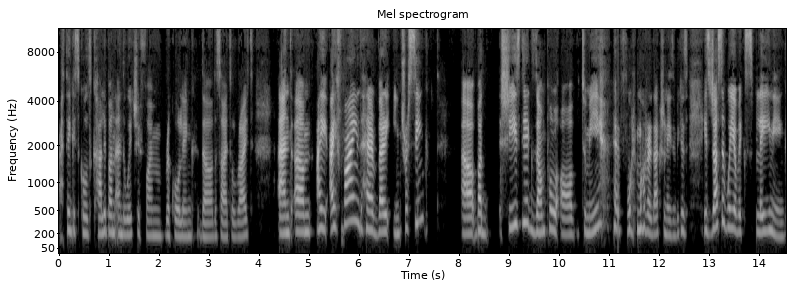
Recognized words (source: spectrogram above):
I think it's called Caliban and the Witch, if I'm recalling the, the title right. And um, I, I find her very interesting, uh, but she's the example of to me form of reductionism because it's just a way of explaining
